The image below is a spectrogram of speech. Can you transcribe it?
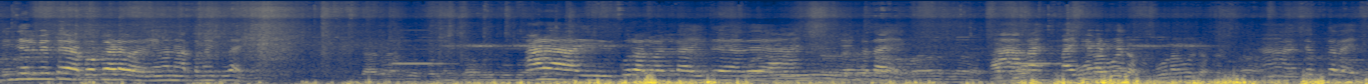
డీజిల్ పెడితే బొబ్బాడ ఏమన్నా అర్థమవుతుందా ఆడ ఈ కూరలు పట్ల ఇదే అదే అన్నీ ఉంటుందా ఆ, మై- మైక్లో పెట్టి చెప్- ఆ, చెప్తారా ఇది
